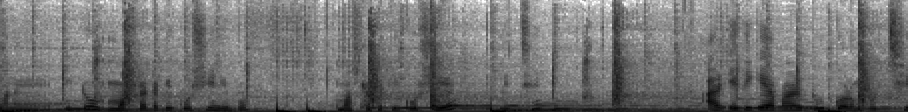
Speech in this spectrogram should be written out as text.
মানে একটু মশলাটাকে কষিয়ে নিব। মশলাটাকে কষিয়ে নিচ্ছি। আর এদিকে আবার দুধ গরম করছি।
